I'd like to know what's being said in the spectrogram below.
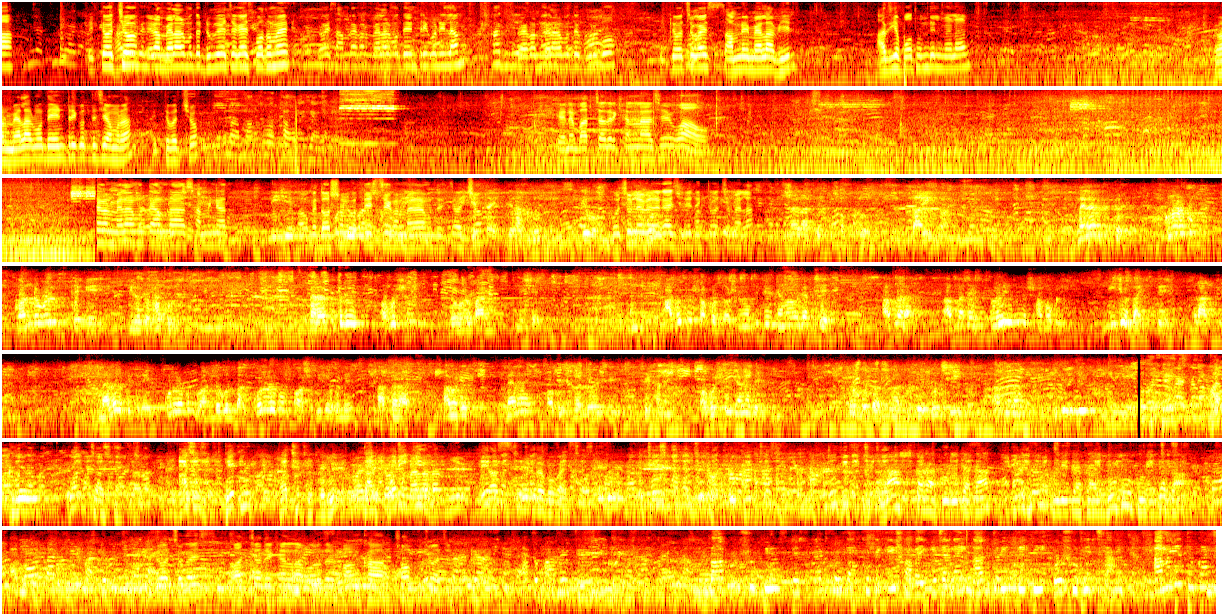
দেখতে পাচ্ছ এরা মেলার মধ্যে ঢুকে গেছে গাইস প্রথমে। তো আমরা এখন মেলার মধ্যে এন্ট্রি করে নিলাম। এখন মেলার মধ্যে ঘুরবো। দেখতে পাচ্ছ গাইস সামনে মেলা ভিড়। আজকে প্রথম দিন মেলার। এখন মেলার মধ্যে এন্ট্রি করতেছি আমরা দেখতে পাচ্ছ। এখানে বাচ্চাদের খেলনা আছে ওয়াও এখন মেলার মধ্যে আমরা স্বামীনাথ বাবুকে দর্শন করতে এসেছি, এখন মেলার মধ্যে দেখতে পাচ্ছ। প্রচুর লেভেলের গাছ দেখতে পাচ্ছ মেলা। মেলার ভিতরে কোনো রকম গন্ডগোল থেকে বিরত থাকুন। মেলার ভিতরে অবশ্যই ধূমপান নিষেধ। আগত সকল দর্শনার্থীদের জানানো যাচ্ছে, আপনারা আপনাদের প্রয়োজনীয় সামগ্রী নিজ দায়িত্বে রাখবেন। মেলার ভিতরে কোনো রকম গন্ডগোল বা কোনো রকম অসুবিধা হলে আপনারা আমাদের মেলায় অফিস ঘর রয়েছে সেখানে অবশ্যই জানাবেন। সকল বলছি আপনারা মাত্র পঞ্চাশ টাকা। আসুন দেখুন পছন্দ করুন তারপরে ভিড় লাশ কাটা কুড়ি টাকা একজন কুড়ি টাকা দুটো কুড়ি টাকা। বাচ্চাদের খেলনা বড়দের পাংখা সব কিছু আছে সুপ্রিয় স্টেশনার্সের পক্ষ থেকে সবাইকে জানাই আন্তরিক প্রীতি ও শুভেচ্ছা। আমাদের দোকান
